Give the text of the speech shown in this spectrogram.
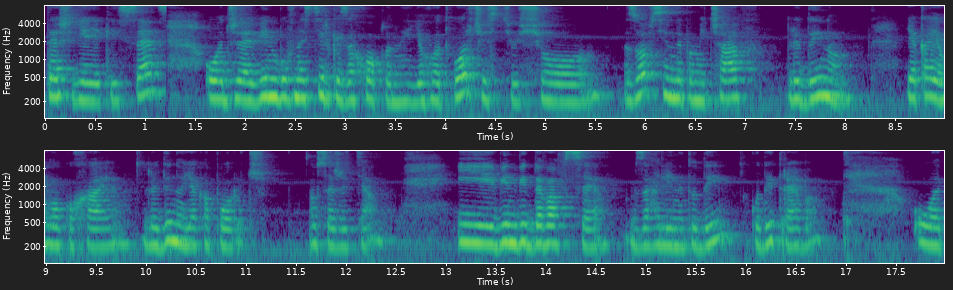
теж є якийсь сенс. Отже, він був настільки захоплений його творчістю, що зовсім не помічав людину, яка його кохає, людину, яка поруч усе життя. І він віддавав все взагалі не туди, куди треба. От.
